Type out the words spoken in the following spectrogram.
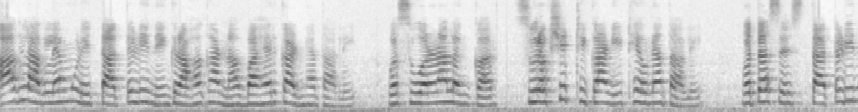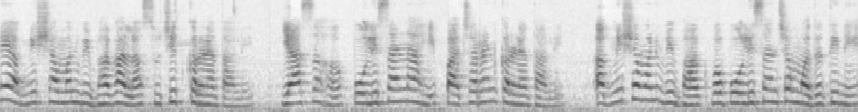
आग लागल्यामुळे तातडीने ग्राहकांना बाहेर काढण्यात आले व सुवर्णालंकार सुरक्षित ठिकाणी ठेवण्यात आले व तसेच तातडीने अग्निशमन विभागाला सूचित करण्यात आले. यासह पोलिसांनाही पाचारण करण्यात आले. अग्निशमन विभाग व पोलिसांच्या मदतीने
